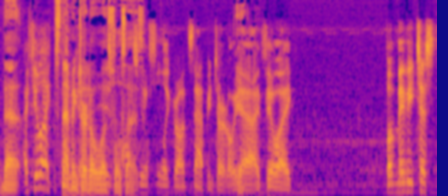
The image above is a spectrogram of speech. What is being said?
that I feel like snapping Tokka turtle was full size. A fully grown snapping turtle. Yeah. Yeah. I feel like. But maybe just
